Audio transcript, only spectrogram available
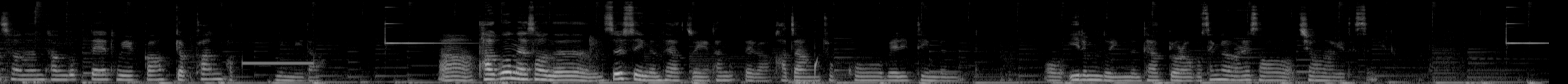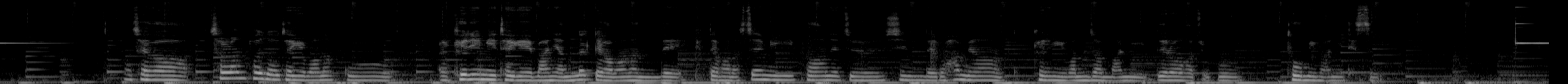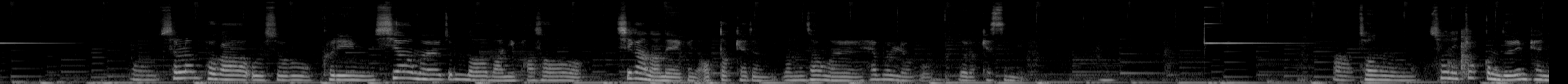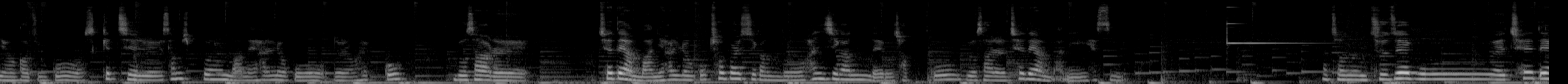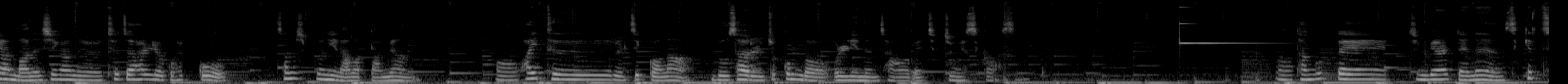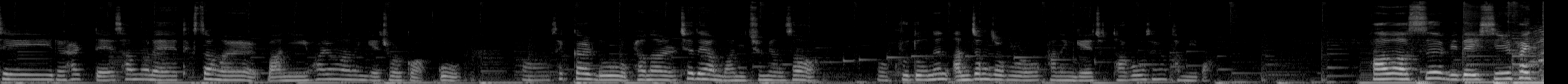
저는 단국대 도예과 합격한 박입니다. 아, 다군에서는 쓸 수 있는 대학 중에 단국대가 가장 좋고 메리트 있는 어, 이름도 있는 대학교라고 생각을 해서 지원하게 됐습니다. 어, 제가 슬럼프도 되게 많았고 아니, 그림이 되게 많이 안 날 때가 많았는데 그때마다 쌤이 보완해 주신 대로 하면 그림이 완전 많이 늘어가지고 도움이 많이 됐습니다. 어, 슬럼프가 올수록 그림 시험을 좀 더 많이 봐서 시간 안에 그냥 어떻게든 완성을 해보려고 노력했습니다. 아, 저는 손이 조금 느린 편이어가지고 스케치를 30분 만에 하려고 노력을 했고 묘사를 최대한 많이 하려고 초벌 시간도 1시간 내로 잡고 묘사를 최대한 많이 했습니다. 아, 저는 주제부에 최대한 많은 시간을 투자하려고 했고 30분이 남았다면 어, 화이트를 찍거나 묘사를 조금 더 올리는 작업에 집중했을 것 같습니다. 어, 단국대 준비할 때는 스케치를 할 때 사물의 특성을 많이 활용하는 게 좋을 것 같고 어, 색깔도 변화를 최대한 많이 주면서 어, 구도는 안정적으로 가는 게 좋다고 생각합니다. 바우하우스 미데이씨 화이팅!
